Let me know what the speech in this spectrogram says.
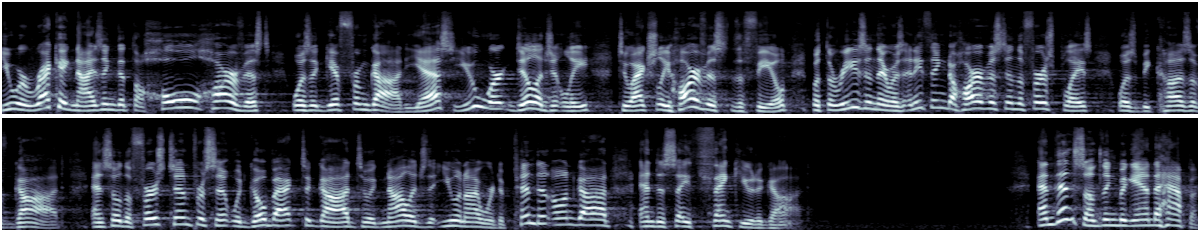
You were recognizing that the whole harvest was a gift from God. Yes, you worked diligently to actually harvest the field, but the reason there was anything to harvest in the first place was because of God. And so the first 10% would go back to God to acknowledge that you and I were dependent on God and to say thank you to God. And then something began to happen.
